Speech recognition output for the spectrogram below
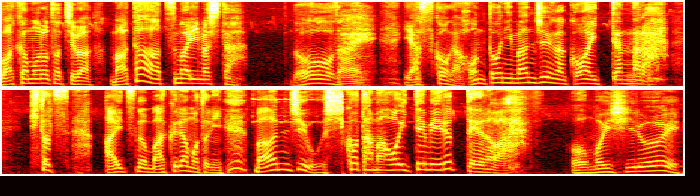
若者たちはまた集まりましたどうだい？安子が本当にまんじゅうが怖いってんなら。一つあいつの枕元にまんじゅうをしこたま置いてみるっていうのは。面白い。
